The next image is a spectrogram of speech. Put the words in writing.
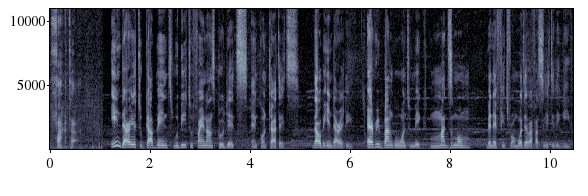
factor. Indirectly to government will be to finance projects and contractors. That will be indirectly. Every bank will want to make maximum benefit from whatever facility they give.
